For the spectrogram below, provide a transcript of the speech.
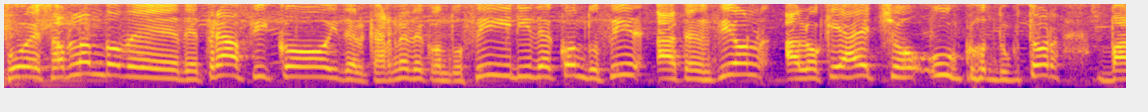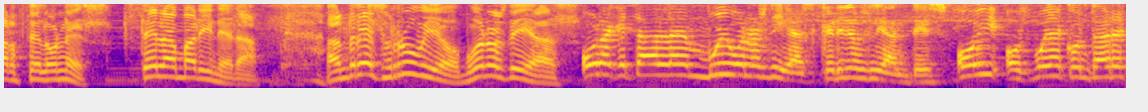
Pues hablando de, de tráfico y del carnet de conducir y de conducir, atención a lo que ha hecho un conductor barcelonés, tela marinera. Andrés Rubio, buenos días. Hola, ¿qué tal? Muy buenos días, queridos liantes. Hoy os voy a contar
